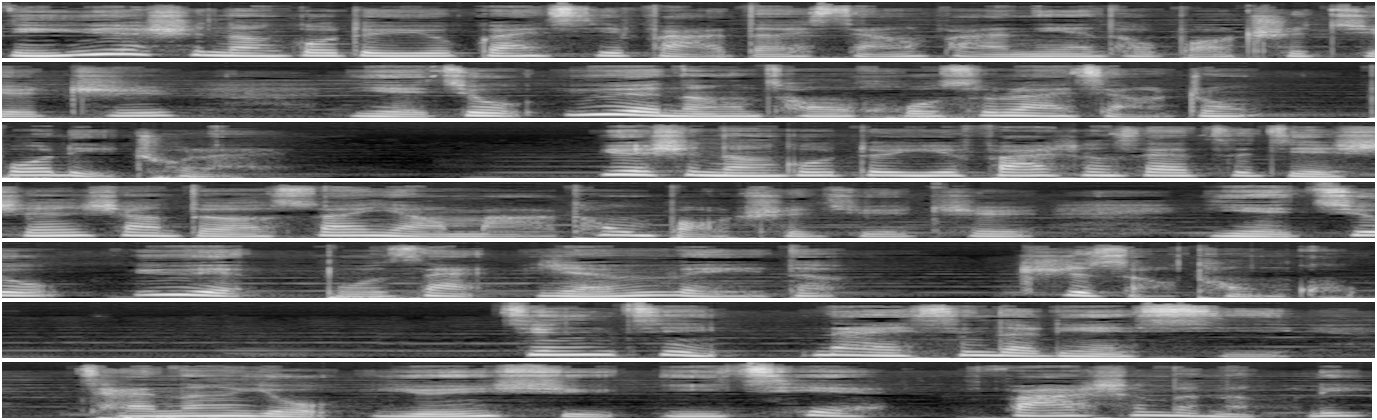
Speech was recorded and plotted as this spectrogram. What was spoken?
你越是能够对于关系法的想法念头保持觉知，也就越能从胡思乱想中剥离出来；越是能够对于发生在自己身上的酸痒麻痛保持觉知，也就越不再人为的制造痛苦。精进耐心的练习，才能有允许一切发生的能力。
